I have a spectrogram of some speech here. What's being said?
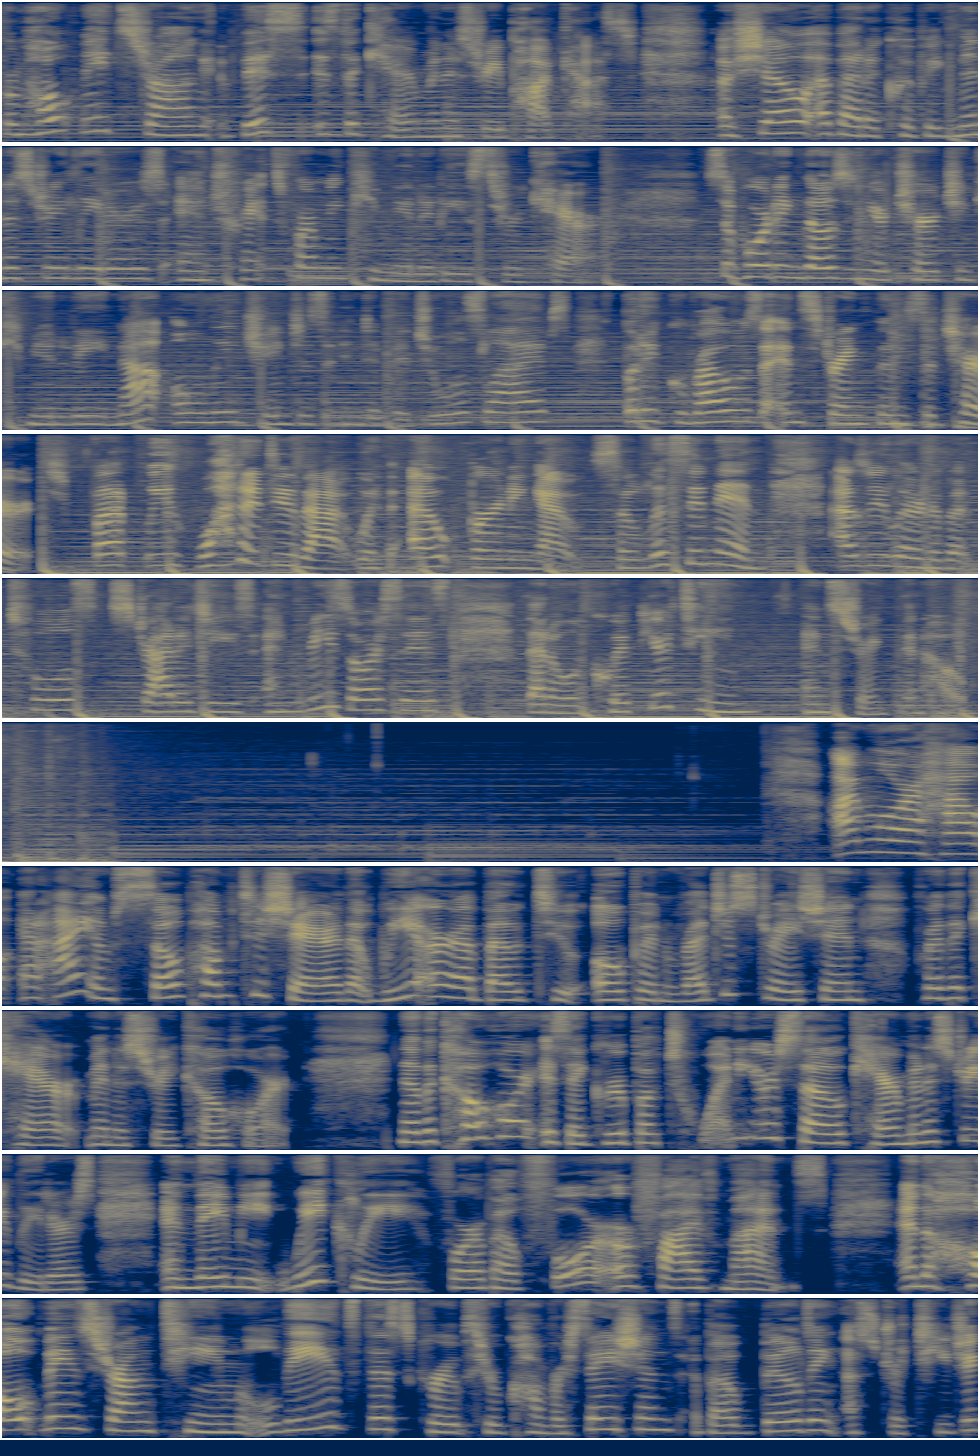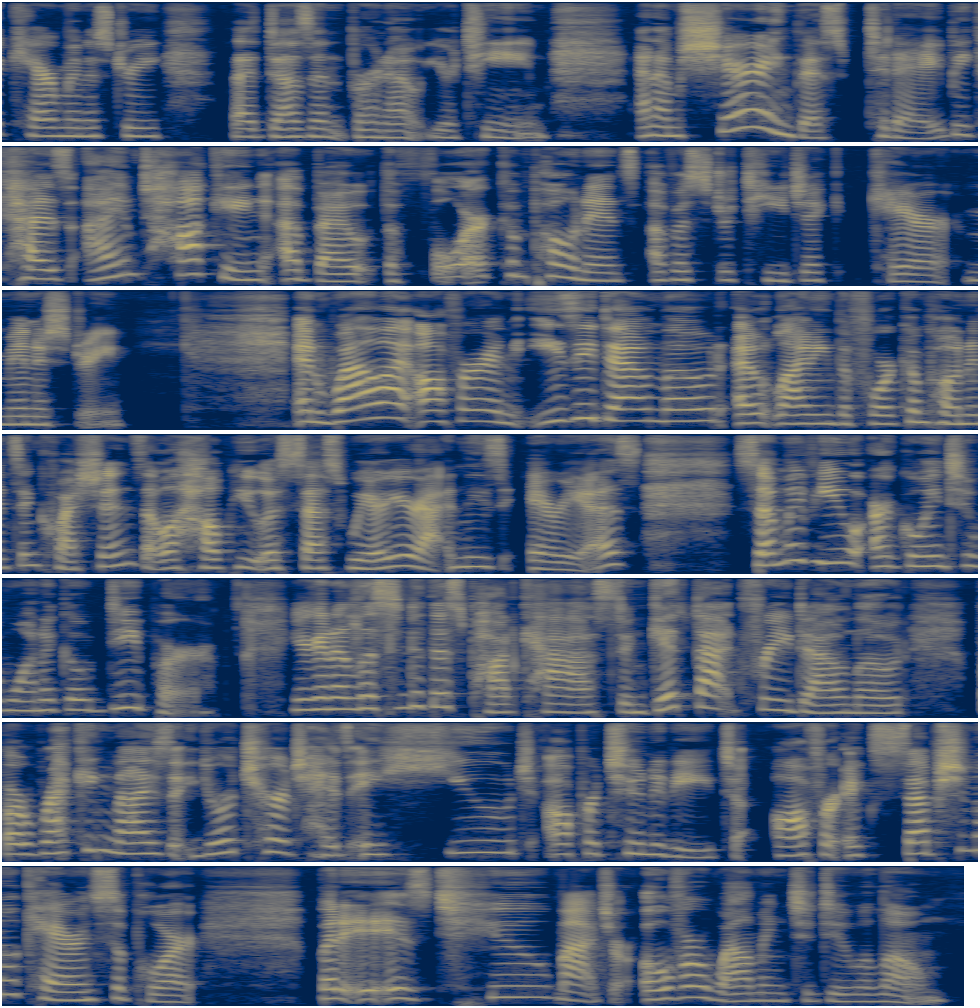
From Hope Made Strong, this is the Care Ministry Podcast, a show about equipping ministry leaders and transforming communities through care. Supporting those in your church and community not only changes individuals' lives, but it grows and strengthens the church. But we want to do that without burning out. So listen in as we learn about tools, strategies, and resources that will equip your team and strengthen hope. I'm Laura Howe, and I am so pumped to share that we are about to open registration for the Care Ministry cohort. Now, the cohort is a group of 20 or so care ministry leaders, and they meet weekly for about four or five months. And the Hope Made Strong team leads this group through conversations about building a strategic care ministry that doesn't burn out your team. And I'm sharing this today because I am talking about the four components of a strategic care ministry. And while I offer an easy download outlining the four components and questions that will help you assess where you're at in these areas, some of you are going to want to go deeper. You're going to listen to this podcast and get that free download, but recognize that your church has a huge opportunity to offer exceptional care and support, but it is too much or overwhelming to do alone.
